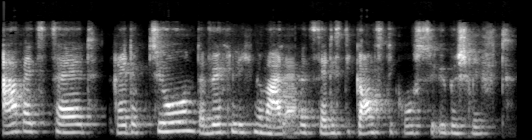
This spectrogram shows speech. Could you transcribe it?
Arbeitszeit, Reduktion der wöchentlichen Normalarbeitszeit ist die ganz die große Überschrift.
